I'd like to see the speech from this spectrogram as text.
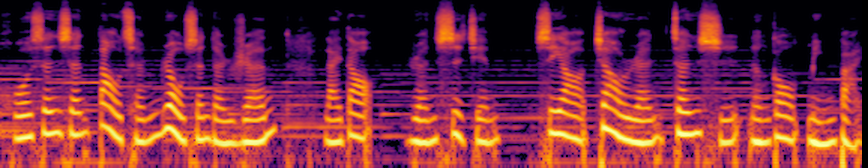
活生生道成肉身的人来到人世间，是要叫人真实能够明白，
